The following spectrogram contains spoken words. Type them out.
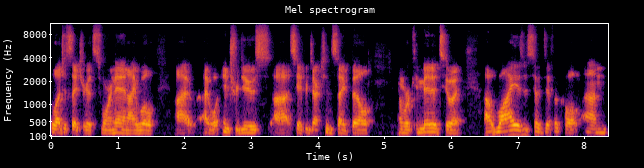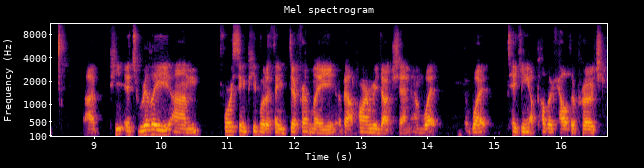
the legislature gets sworn in, I will I, I will introduce uh, a safe injection site bill, and we're committed to it. Uh, why is it so difficult? Um, uh, it's really um, forcing people to think differently about harm reduction and what what taking a public health approach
